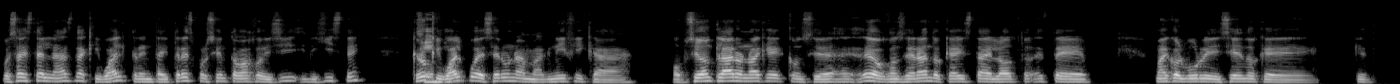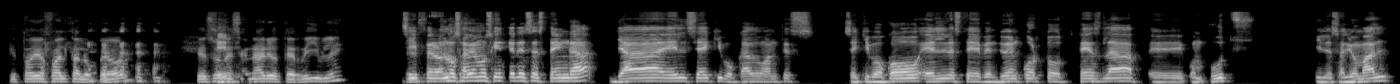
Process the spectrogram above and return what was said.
pues ahí está el Nasdaq igual, 33% abajo dijiste. Creo Sí. que igual puede ser una magnífica opción. Claro, no hay que considerar, digo, considerando que ahí está el otro, este Michael Burry diciendo que, que, que todavía falta lo peor, que es un escenario terrible. Sí, Es- pero no sabemos qué intereses tenga. Ya él se ha equivocado antes, se equivocó. Él este, vendió en corto Tesla eh, con puts y le salió mal.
